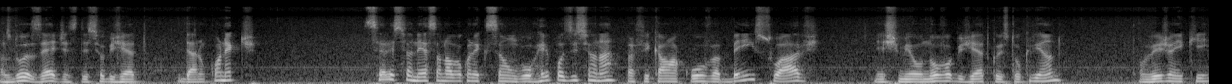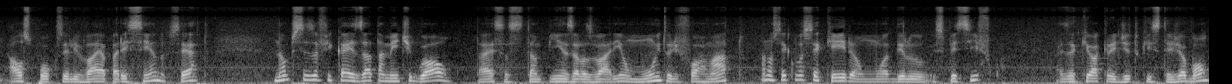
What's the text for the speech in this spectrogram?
as duas edges desse objeto e dar um connect. Selecionei essa nova conexão, vou reposicionar para ficar uma curva bem suave neste meu novo objeto que eu estou criando. Então vejam aí que aos poucos ele vai aparecendo, certo? Não precisa ficar exatamente igual, tá? Essas tampinhas elas variam muito de formato, a não ser que você queira um modelo específico, mas aqui eu acredito que esteja bom.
